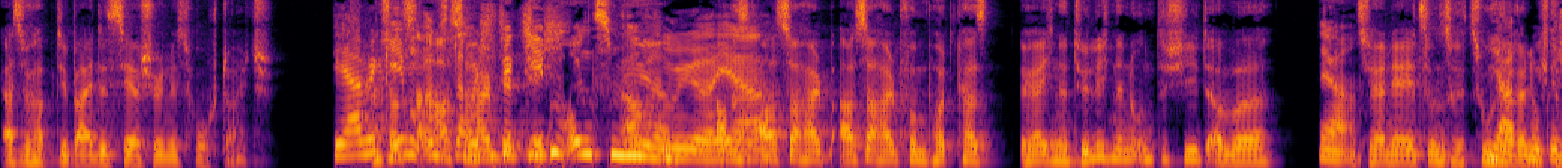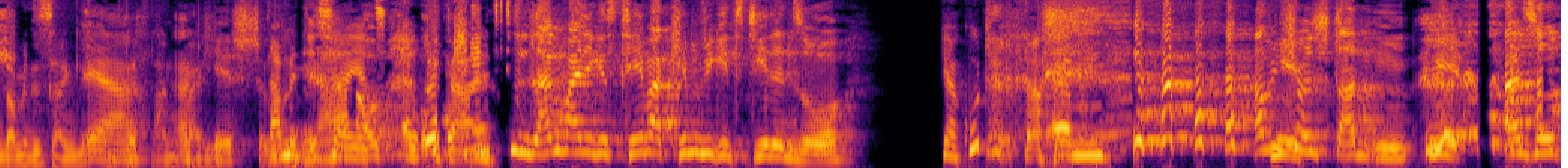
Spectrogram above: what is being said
also habt ihr beide sehr schönes Hochdeutsch. ja, wir Ansonsten geben uns, glaube ich, außerhalb- Wir geben uns Mühe. Mühe. Aus, Ja. außerhalb, außerhalb vom Podcast höre ich natürlich einen Unterschied, aber Ja. das hören ja jetzt unsere Zuhörer nicht logisch. und damit ist es eigentlich ja, komplett langweilig. okay, stimmt. Damit ist ja jetzt auch okay, egal. ist ein langweiliges Thema. Kim, wie geht's dir denn so? Ja, gut. ähm, Habe ich Nee. verstanden. Nee, also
